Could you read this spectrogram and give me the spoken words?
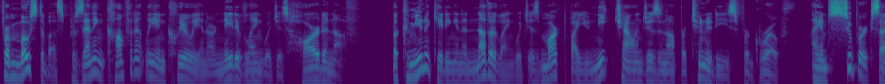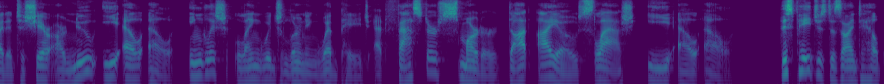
For most of us, presenting confidently and clearly in our native language is hard enough. But communicating in another language is marked by unique challenges and opportunities for growth. I am super excited to share our new ELL, English Language Learning webpage at fastersmarter.io slash ELL. This page is designed to help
